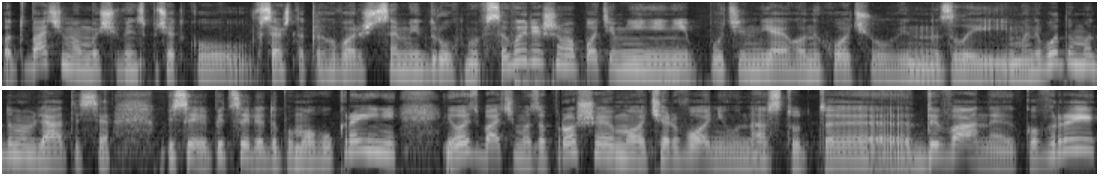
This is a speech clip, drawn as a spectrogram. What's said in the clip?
От бачимо ми, що він спочатку все ж таки говорить, що це мій друг, ми все вирішимо. Потім ні, ні, ні, Путін, я його не хочу, він злий, і ми не будемо домовлятися. Підсилює- допомогу Україні. І ось бачимо, запрошуємо червоні. У нас тут е, дивани, коври,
